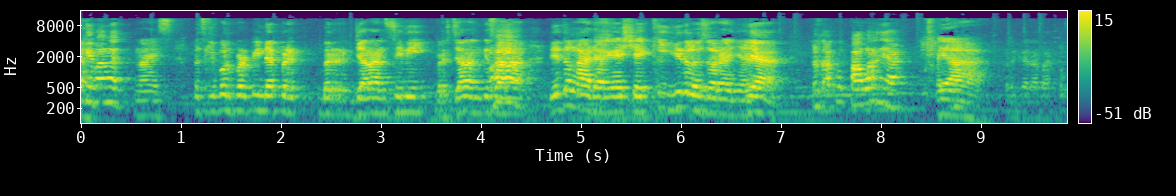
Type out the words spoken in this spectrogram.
oke banget. Nice. Meskipun berpindah ber- berjalan sini, berjalan ke Ah. sana, dia tuh nggak ada kayak shaky gitu loh suaranya. Iya. Terus aku powernya. Ya. Gara-gara batuk.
